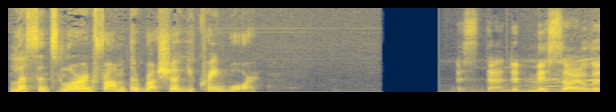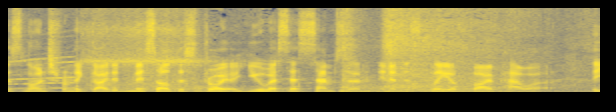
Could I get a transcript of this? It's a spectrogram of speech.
lessons learned from the Russia Ukraine war. A standard missile is launched from the guided missile destroyer USS Sampson in a display of firepower. The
